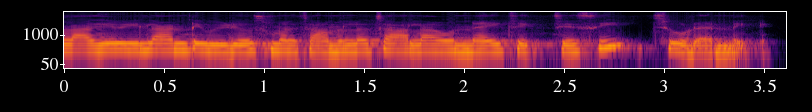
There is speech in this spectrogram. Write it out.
అలాగే ఇలాంటి వీడియోస్ మన ఛానల్లో చాలా ఉన్నాయి. చెక్ చేసి చూడండి.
